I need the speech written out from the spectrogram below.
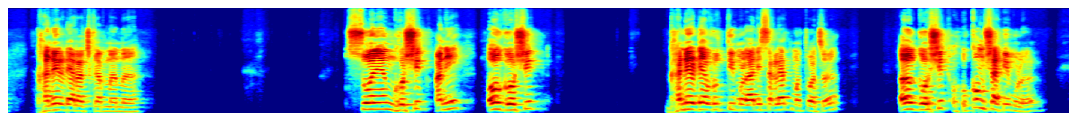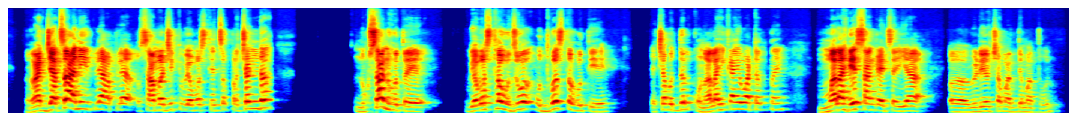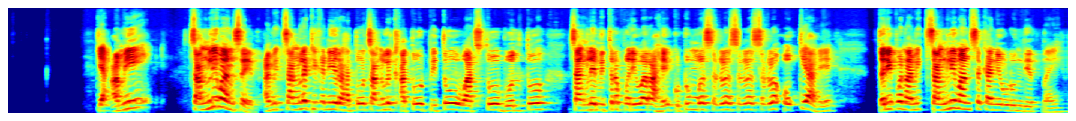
खानेरड्या राजकारणानं स्वयंघोषित आणि अघोषित घाणेरड्या वृत्तीमुळं आणि सगळ्यात महत्वाचं अघोषित हुकुमशाहीमुळं राज्याचं आणि इथल्या आपल्या सामाजिक व्यवस्थेचं प्रचंड नुकसान होतंय. व्यवस्था उज्व उद्ध्वस्त होतीये. याच्याबद्दल कोणालाही काही वाटत नाही. मला हे सांगायचं या व्हिडिओच्या माध्यमातून की आम्ही चांगली माणसं आहेत. आम्ही चांगल्या ठिकाणी राहतो चांगलं खातो पितो वाचतो बोलतो. चांगले मित्र परिवार आहे कुटुंब सगळं सगळं सगळं ओके आहे. तरी पण आम्ही चांगली माणसं का निवडून देत नाही?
